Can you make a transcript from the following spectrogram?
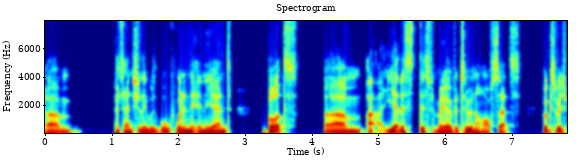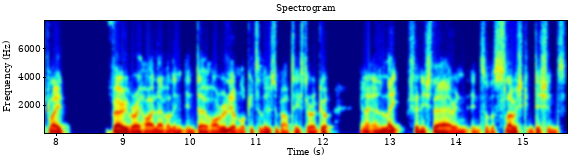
um, potentially with Wolf winning it in the end. But um, I, yeah, this this for me over two and a half sets. Fucsovics played very, very high level in, in Doha. Really unlucky to lose to Bautista Agut in a, in a late finish there in, in sort of slowish conditions.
